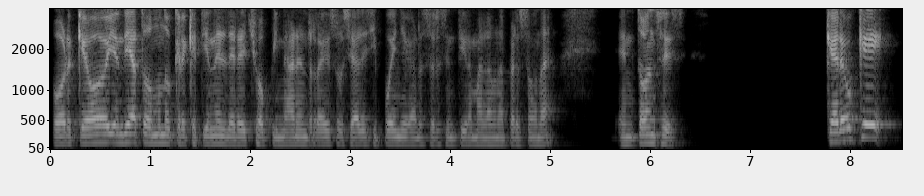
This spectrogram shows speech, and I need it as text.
porque hoy en día todo el mundo cree que tiene el derecho a opinar en redes sociales y pueden llegar a hacer sentir mal a una persona. Entonces, creo que,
